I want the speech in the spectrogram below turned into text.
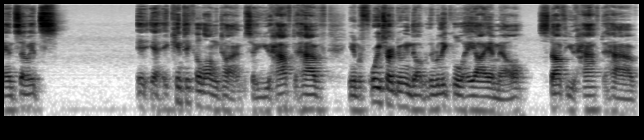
and so it's it, it, can take a long time. So you have to have you know before you start doing the, the really cool AI ML stuff, you have to have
